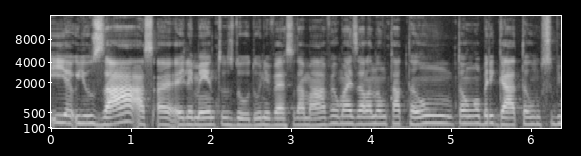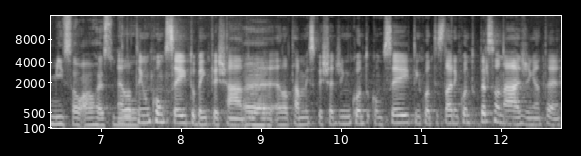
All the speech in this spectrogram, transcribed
e, e usar as- eh, elementos do, do universo da Marvel, mas ela não tá tão, tão obrigada, tão submissa ao, ao resto do Ela tem um conceito bem fechado, É. né? ela tá mais fechadinha enquanto conceito, enquanto história, enquanto personagem até.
